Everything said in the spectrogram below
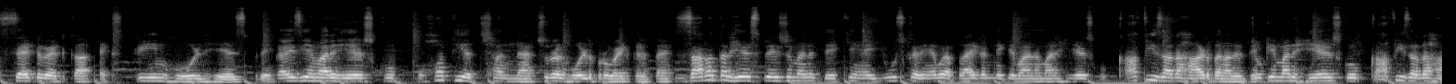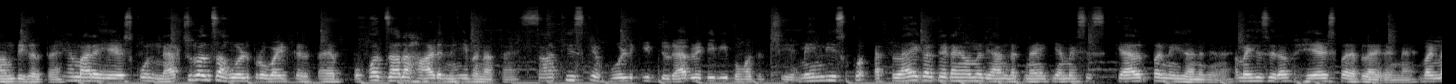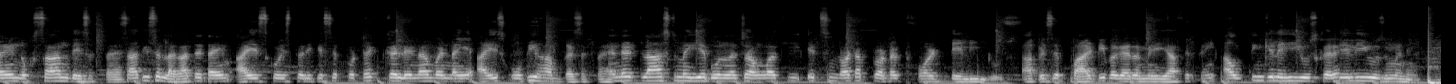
Set wait का extreme hold hair spray guys ये हमारे हेयर्स को बहुत ही अच्छा नेचुरल होल्ड प्रोवाइड करता है। ज़्यादातर हेयर स्प्रे जो मैंने देखे हैं यूज़ करे हैं, वो अप्लाई करने के बाद हमारे हेयर्स को काफ़ी ज़्यादा हार्ड बना देते हैं क्योंकि हमारे हेयर्स को काफ़ी ज़्यादा हार्म भी करता है। हमारे हेयर्स को नेचुरल सा होल्ड प्रोवाइड करता है, बहुत ज़्यादा हार्ड नहीं बनाता है। साथ ही इसके होल्ड की ड्यूरेबिलिटी भी बहुत अच्छी है। मेनली इसको अप्लाई करते टाइम हमें ध्यान रखना है कि हमें इसे स्कैल्प पर नहीं जाने देना है। हमें इसे सिर्फ़ हेयर्स पर अप्लाई करना है, वरना ये नुकसान दे सकता साथ ही से लगाते टाइम आईज को इस तरीके से प्रोटेक्ट कर लेना, वरना ये आईज को भी हार्म कर सकता है। एंड एट लास्ट मैं ये बोलना चाहूँगा कि it's not a product for daily use आप इसे पार्टी वगैरह में या फिर कहीं आउटिंग के लिए ही यूज़ करें डेली यूज़ में नहीं।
